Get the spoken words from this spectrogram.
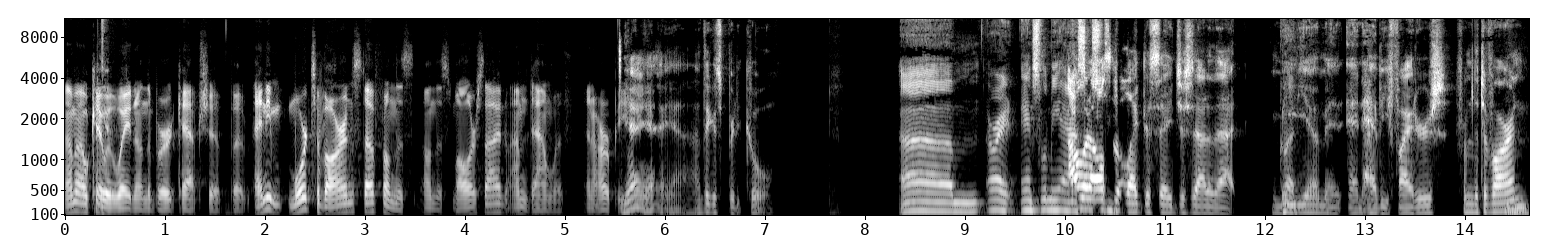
I'm okay with waiting on the bird cap ship, but any more Tevarin stuff on this on the smaller side, I'm down with in a heartbeat. Yeah, yeah, yeah. I think it's pretty cool. Um, all right. Ansel, let me ask. I would also like to say, just out of that, medium and, and heavy fighters from the Tevarin. Mhm.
